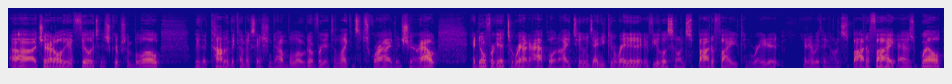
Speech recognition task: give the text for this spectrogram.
Uh, check out all the affiliates in the description below. Leave a comment in the comment section down below. Don't forget to like and subscribe and share out. And don't forget to rate on Apple and iTunes. And you can rate it if you listen on Spotify. You can rate it and everything on Spotify as well.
